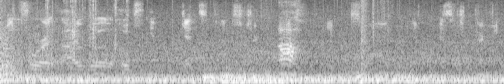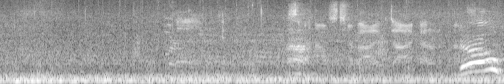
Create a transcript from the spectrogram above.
Run for it. I will hopefully get to the next check. Ah! Is it checkpoint? Uh, you can somehow survive, die. I don't know. No!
